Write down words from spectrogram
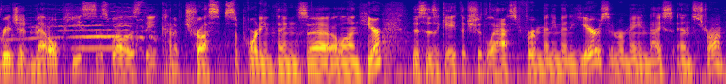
rigid metal piece as well as the kind of truss supporting things uh, along here, this is a gate that should last for many, many years and remain nice and strong.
